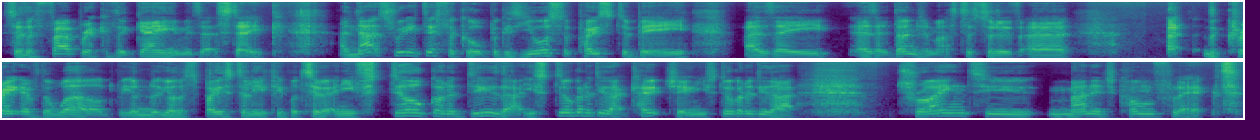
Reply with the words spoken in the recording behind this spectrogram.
So the fabric of the game is at stake and that's really difficult because you're supposed to be as a as a dungeon master sort of uh, uh the creator of the world, but you're, you're supposed to leave people to it, and you've still got to do that. You've still got to do that coaching. You've still got to do that trying to manage conflict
